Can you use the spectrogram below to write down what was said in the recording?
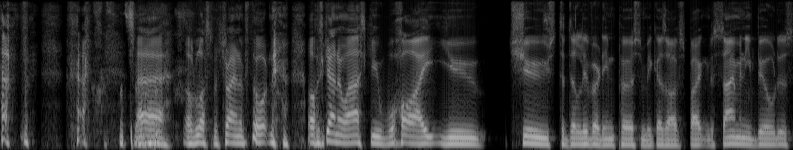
uh, I've lost my train of thought now. I was going to ask you why you choose to deliver it in person because I've spoken to so many builders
